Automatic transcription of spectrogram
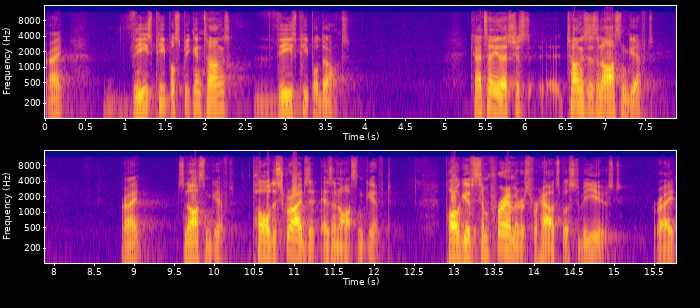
right? These people speak in tongues, these people don't. Can I tell you that's just, tongues is an awesome gift, right? It's an awesome gift. Paul describes it as an awesome gift. Paul gives some parameters for how it's supposed to be used, right?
